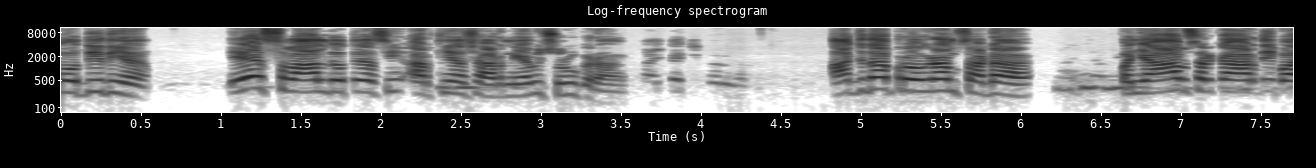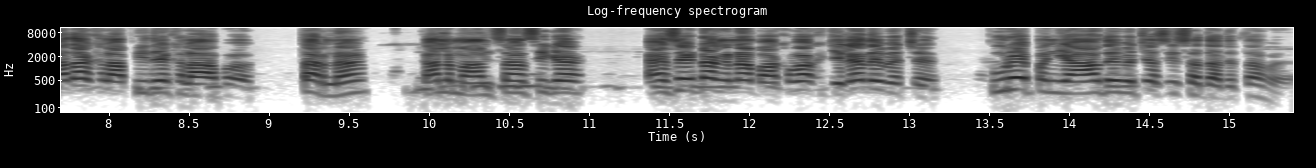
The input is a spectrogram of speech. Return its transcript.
ਮੋਦੀ ਦੀਆਂ ਇਸ ਸਵਾਲ ਦੇ ਉੱਤੇ ਅਸੀਂ ਅਰਥੀਆਂ ਛਾੜਨੀਆਂ ਵੀ ਸ਼ੁਰੂ ਕਰਾਂਗੇ। ਅੱਜ ਦਾ ਪ੍ਰੋਗਰਾਮ ਸਾਡਾ ਪੰਜਾਬ ਸਰਕਾਰ ਦੀ ਵਾਅਦਾ ਖਿਲਾਫੀ ਦੇ ਖਿਲਾਫ ਧਰਨਾ ਕੱਲ ਮਾਨਸਾ ਸੀਗਾ। ਐਸੇ ਢੰਗ ਨਾਲ ਵੱਖ-ਵੱਖ ਜ਼ਿਲ੍ਹਿਆਂ ਦੇ ਵਿੱਚ ਪੂਰੇ ਪੰਜਾਬ ਦੇ ਵਿੱਚ ਅਸੀਂ ਸੱਦਾ ਦਿੱਤਾ ਹੋਇਆ।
